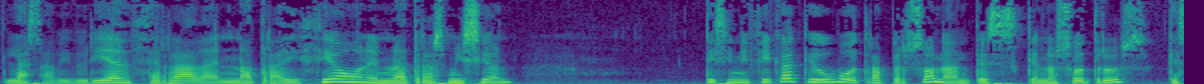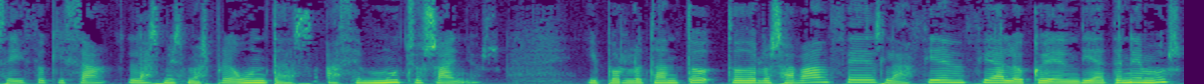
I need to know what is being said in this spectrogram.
la sabiduría encerrada en una tradición, en una transmisión, que significa que hubo otra persona antes que nosotros que se hizo quizá las mismas preguntas hace muchos años. Y por lo tanto todos los avances, la ciencia, lo que hoy en día tenemos,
